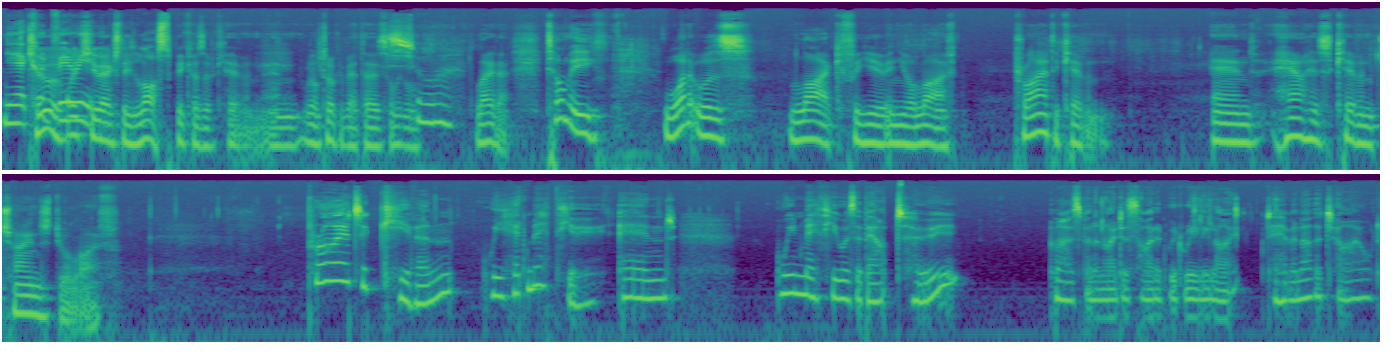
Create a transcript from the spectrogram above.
Yeah, two of vary. which you actually lost because of Kevin, and we'll talk about those a little sure. later. Tell me what it was like for you in your life prior to Kevin, and how has Kevin changed your life? Prior to Kevin, we had Matthew, and when Matthew was about two, my husband and I decided we'd really like to have another child.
